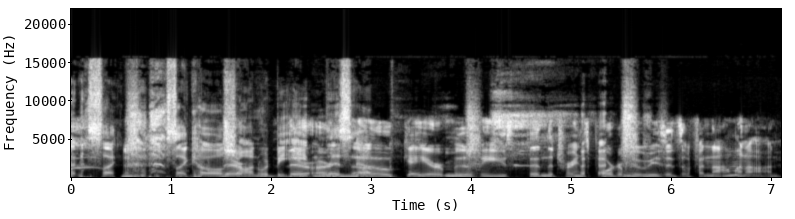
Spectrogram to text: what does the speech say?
and it's like, it's like, oh, There- Sean would be there eating are this no up. gayer movies than the Transporter movies. It's a phenomenon.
